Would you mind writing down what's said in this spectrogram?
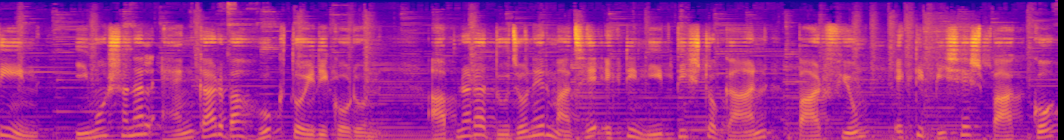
তিন ইমোশনাল অ্যাঙ্কার বা হুক তৈরি করুন। আপনারা দুজনের মাঝে একটি নির্দিষ্ট গান, পারফিউম, একটি বিশেষ বাক্য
